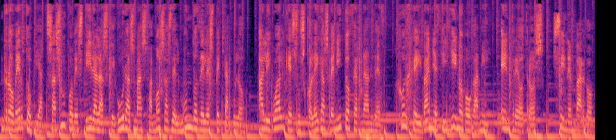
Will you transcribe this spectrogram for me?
Roberto Piazza supo vestir a las figuras más famosas del mundo del espectáculo, al igual que sus colegas Benito Fernández, Jorge Ibáñez y Gino Bogani, entre otros. Sin embargo,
